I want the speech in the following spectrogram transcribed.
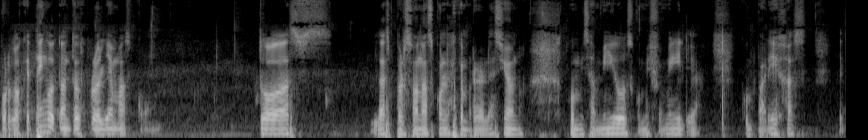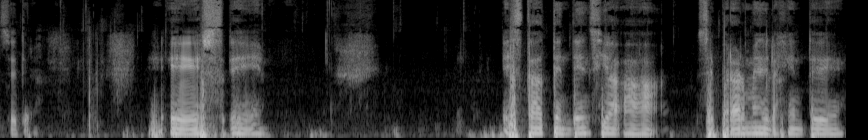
por lo que tengo tantos problemas con todas las personas con las que me relaciono, con mis amigos, con mi familia, con parejas, etc. Es eh, esta tendencia a separarme de la gente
